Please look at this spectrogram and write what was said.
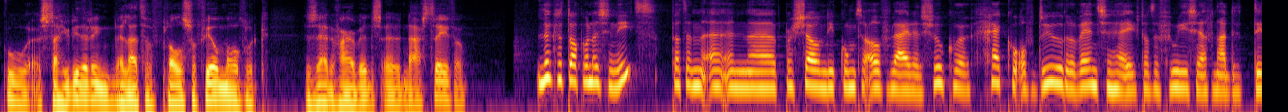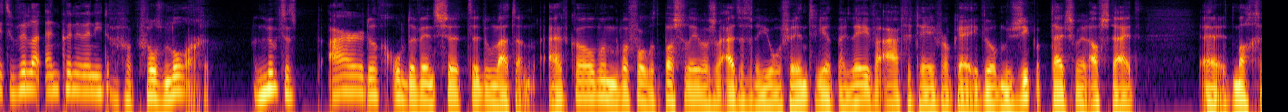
Hoe eh, staan jullie erin? En laten we vooral zoveel mogelijk zijn of haar wens eh, nastreven. Lukt het ook wel eens niet dat een, een, een, eh, persoon die komt te overlijden zulke gekke of dure wensen heeft dat de familie zegt, nou dit, dit willen en kunnen we niet doen. Vooralsnog lukt het aardig om de wensen te doen laten uitkomen. Bijvoorbeeld pas geleden was een uit van een jonge vent. Die had mijn leven aangegeven. Oké, ik wil muziek op tijdens mijn afscheid. Eh, het mag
